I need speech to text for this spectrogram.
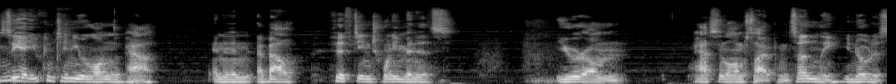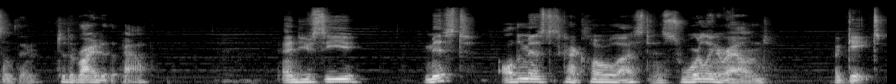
So yeah, you continue along the path, and in about 15, 20 minutes, you're um passing alongside when suddenly you notice something to the right of the path. And you see mist, all the mist is kind of coalesced and swirling around a gate.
